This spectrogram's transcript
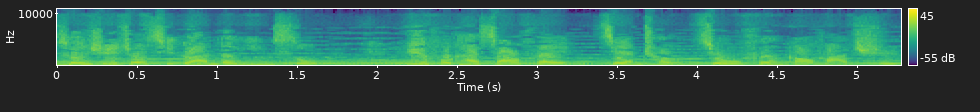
存续周期短等因素，预付卡消费渐成纠纷高发区。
